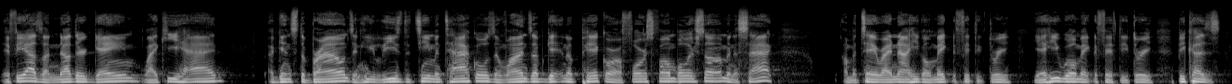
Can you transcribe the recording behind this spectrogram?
if he has another game like he had against the Browns and he leads the team in tackles and winds up getting a pick or a forced fumble or something and a sack, I'm going to tell you right now, he going to make the 53. Yeah, he will make the 53 because –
